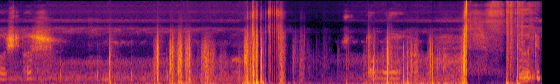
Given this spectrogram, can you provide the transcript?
Arkadaşlar. Gitti,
